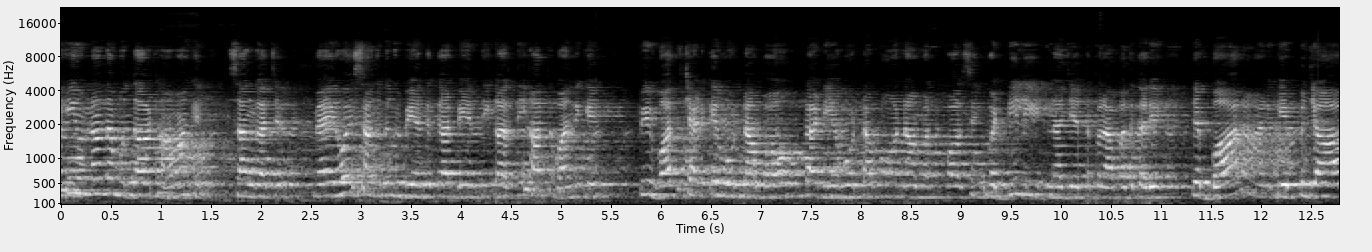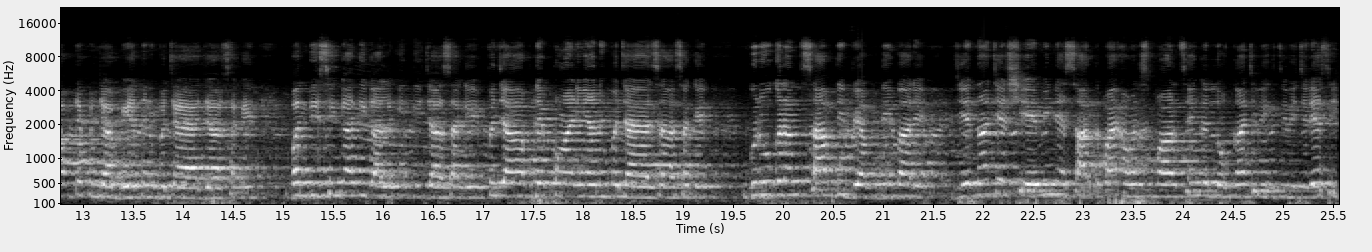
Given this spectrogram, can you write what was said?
ਅਸੀਂ ਉਹਨਾਂ ਦਾ ਮੁੱਦਾ ਉਠਾਵਾਂਗੇ ਸੰਗਤ 'ਚ। ਮੈਂ ਇਹੋ ਹੀ ਸੰਗਤ ਨੂੰ ਬੇਨਤੀ ਕਰ, ਬੇਨਤੀ ਕਰਦੀ, ਹੱਥ ਬੰਨ੍ਹ ਕੇ ਵੀ ਵੱਧ ਚੜ ਕੇ ਵੋਟਾਂ ਪਾਓ, ਤੁਹਾਡੀਆਂ ਵੋਟਾਂ ਪਾਉਣ ਨਾਲ ਅਮਰਪਾਲ ਸਿੰਘ ਵੱਡੀ ਲੀਡ ਨਾਲ ਜਿੱਤ ਪ੍ਰਾਪਤ ਕਰੇ ਤੇ ਬਾਹਰ ਆਣ ਕੇ ਪੰਜਾਬ ਤੇ ਪੰਜਾਬੀਅਤ ਨੂੰ ਬਚਾਇਆ ਜਾ ਸਕੇ। ਬੰਦੀ ਸਿੰਘਾਂ ਦੀ ਗੱਲ ਕੀਤੀ ਜਾ ਸਕੇ, ਪੰਜਾਬ ਦੇ ਪਾਣੀਆਂ ਨੂੰ ਬਚਾਇਆ ਜਾ ਸਕੇ। ਗੁਰੂ ਗ੍ਰੰਥ ਸਾਹਿਬ ਦੀ ਵਿਅਕਤੀ ਬਾਰੇ ਜਿੰਨਾ ਚਿਰ 6 ਮਹੀਨੇ ਸੱਤ ਭਾਈ ਅਮਰਪਾਲ ਸਿੰਘ ਲੋਕਾਂ 'ਚ ਵਿਚ ਵਿਚਰੇ ਸੀ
